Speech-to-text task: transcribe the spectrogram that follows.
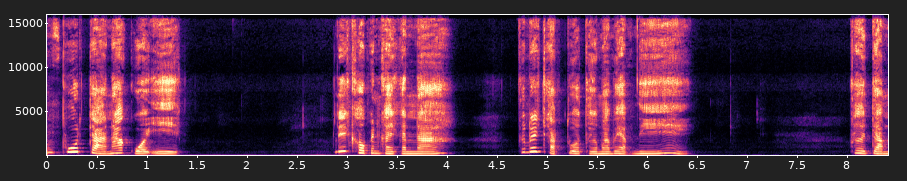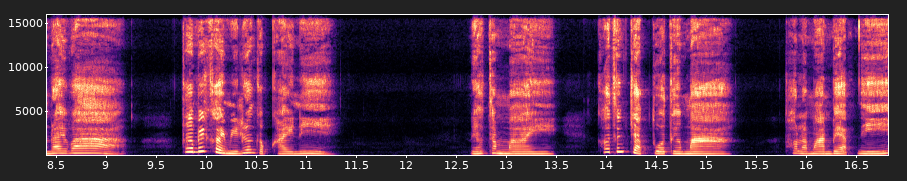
ยังพูดจาน่ากลัวอีก นี่เขาเป็นใครกันนะถึงได้จับตัวเธอมาแบบนี้ เธอจำได้ว่า เธอไม่เคยมีเรื่องกับใครนี่ แล้วทำไมเขาถึงจับตัวเธอมา ทรมานแบบนี้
